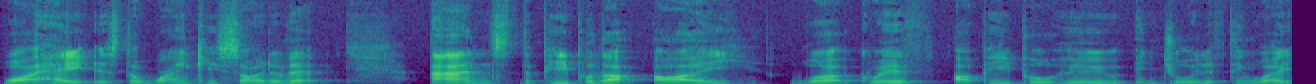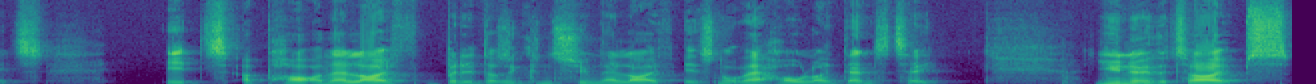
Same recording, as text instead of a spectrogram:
What I hate is the wanky side of it. And the people that I work with are people who enjoy lifting weights. It's a part of their life, but it doesn't consume their life. It's not their whole identity. You know the types.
